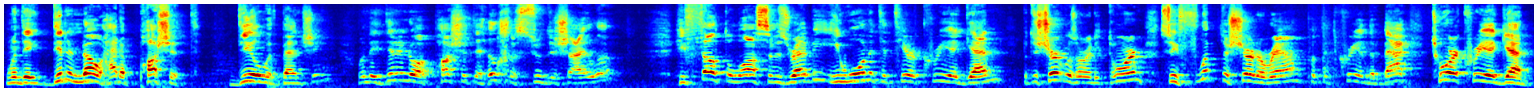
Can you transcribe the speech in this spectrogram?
When they didn't know how to push it, deal with benching, when they didn't know how to push it, the Hilchas Suda Shaila, he felt the loss of his Rebbe, he wanted to tear Kriya again, but the shirt was already torn, so he flipped the shirt around, put the Kriya in the back, tore Kriya again.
